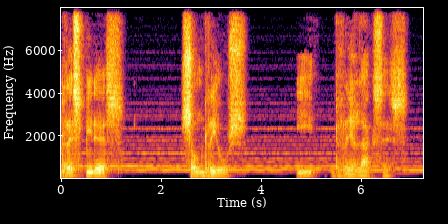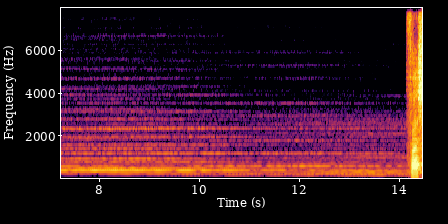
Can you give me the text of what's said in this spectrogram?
Respires, somrius i relaxes. Fas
